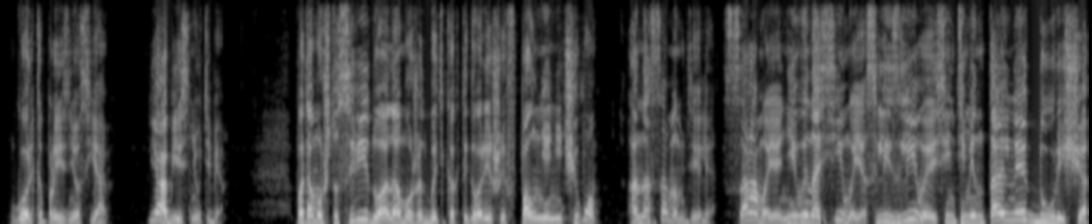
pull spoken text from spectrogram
— горько произнес я. «Я объясню тебе» потому что с виду она может быть, как ты говоришь, и вполне ничего, а на самом деле самая невыносимая, слезливая, сентиментальная дурища,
